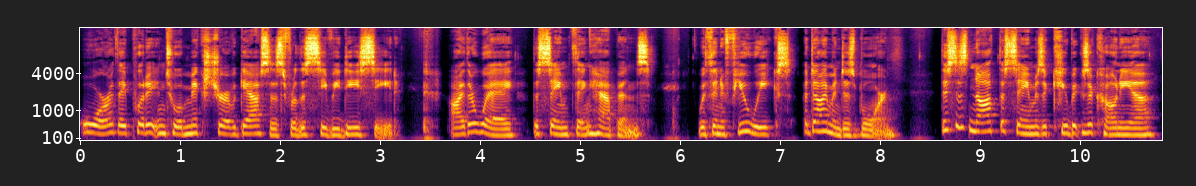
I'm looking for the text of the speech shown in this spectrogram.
Or they put it into a mixture of gases for the CVD seed. Either way, the same thing happens. Within a few weeks, a diamond is born. This is not the same as a cubic zirconia,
